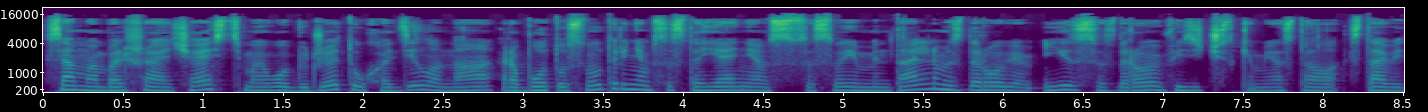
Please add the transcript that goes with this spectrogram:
Самая большая часть моего бюджета уходила на работу с внутренним состоянием, со своим ментальным здоровьем и со здоровьем физическим. Я стала ставить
